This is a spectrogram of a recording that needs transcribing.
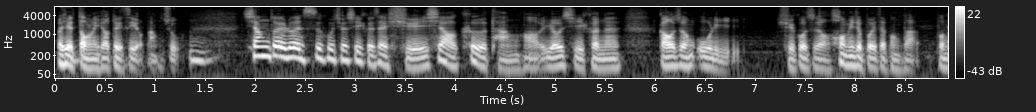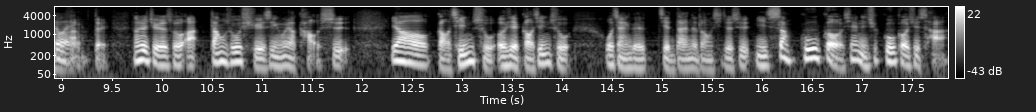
而且懂了以后对自己有帮助。嗯，相对论似乎就是一个在学校课堂哈，尤其可能高中物理。学过之后，后面就不会再碰到碰到它。对，那就觉得说啊，当初学是因为要考试，要搞清楚，而且搞清楚。我讲一个简单的东西，就是你上 Google，现在你去 Google 去查，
